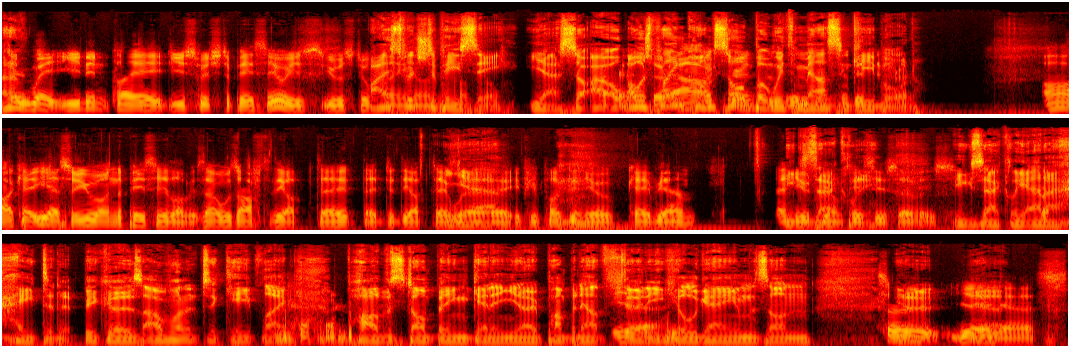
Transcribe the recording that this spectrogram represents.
wait, you didn't play? You switched to PC, or you, you were still? I switched to PC. console? Yeah, so I, Okay, I was so playing console, but with mouse and keyboard. different. Oh, okay. Yeah, so you were on the PC lobbies. That was after the update. They did the update Yeah. where if you plugged in your KBM, then Exactly. you'd be on PC servers. Exactly, and I hated it because I wanted to keep like pub stomping, getting you know pumping out thirty Yeah. kill games on. So you know, yeah, yeah. yeah. That-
